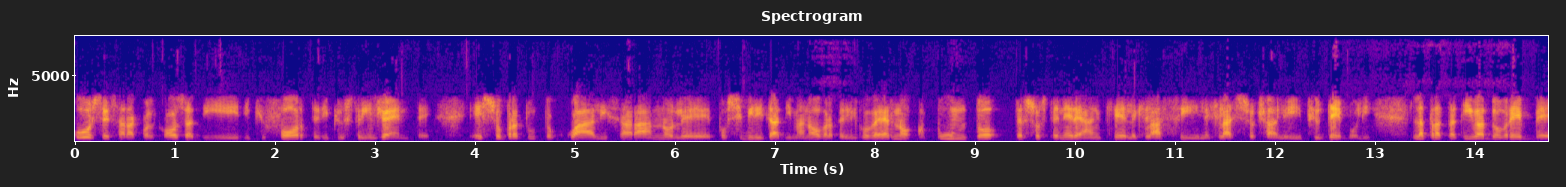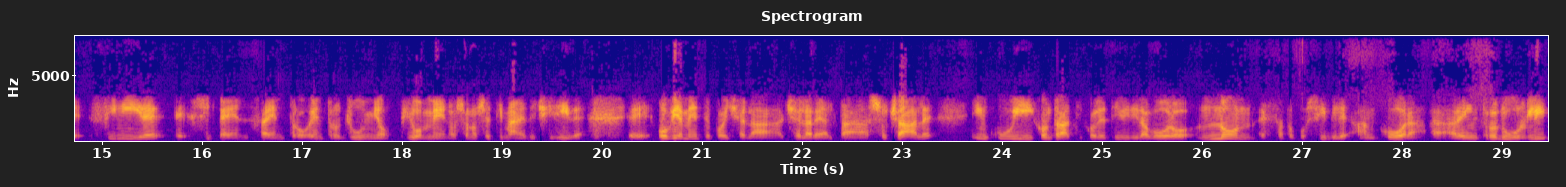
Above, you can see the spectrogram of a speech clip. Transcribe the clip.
o se sarà qualcosa di, di, più forte, di più stringente e soprattutto quali saranno le possibilità di manovra per il governo appunto per sostenere anche le classi, le classi sociali più deboli. La trattativa dovrebbe finire, eh, si entro, giugno più o meno, sono settimane decisive. Eh, ovviamente poi c'è la, c'è la realtà sociale in cui i contratti collettivi di lavoro non è stato possibile ancora eh, reintrodurli,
